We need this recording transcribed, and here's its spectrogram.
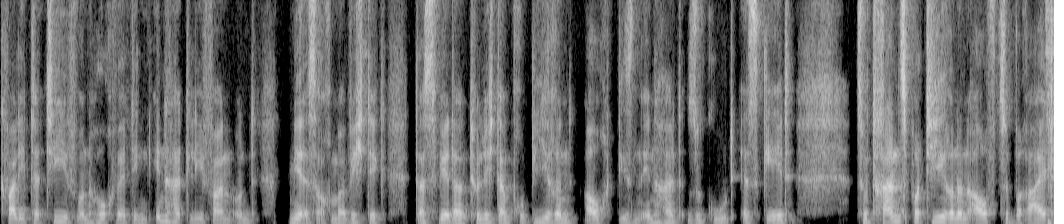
qualitativ und hochwertigen Inhalt liefern. Und mir ist auch immer wichtig, dass wir natürlich dann probieren, auch diesen Inhalt so gut es geht zu transportieren und aufzubereiten.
